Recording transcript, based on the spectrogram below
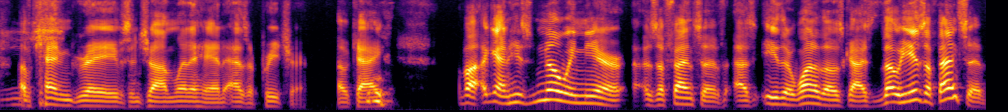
of Ken Graves and John Linehan as a preacher. Okay but again, he's nowhere near as offensive as either one of those guys, though he is offensive,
